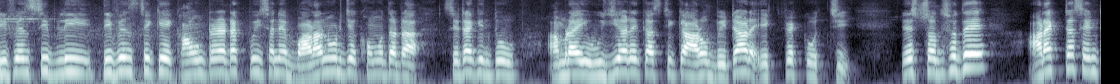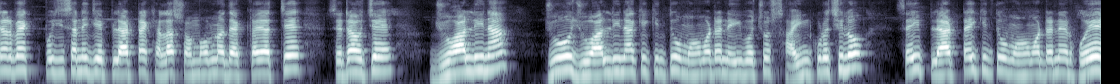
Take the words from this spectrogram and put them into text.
ডিফেন্সিভলি ডিফেন্স থেকে কাউন্টার অ্যাটাক পজিশানে বাড়ানোর যে ক্ষমতাটা, সেটা কিন্তু আমরা এই উজিয়ারের কাছ থেকে আরও বেটার এক্সপেক্ট করছি। এর সাথে সাথে আরেকটা সেন্টার ব্যাক পজিশানে যে প্লেয়ারটা খেলার সম্ভাবনা দেখা যাচ্ছে, সেটা হচ্ছে জুহারলিনা জো জুয়ারলিনাকে কিন্তু মোহামেডান এই বছর সাইন করেছিল। সেই প্লেয়ারটাই কিন্তু মোহামেডানের হয়ে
